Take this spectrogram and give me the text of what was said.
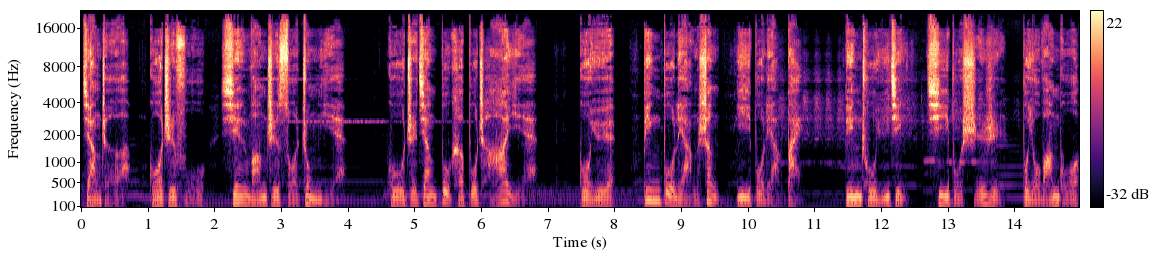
将者，国之辅，先王之所重也。故之将不可不察也。故曰：兵不两胜，一不两败。兵出于境，七不十日，不有亡国，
